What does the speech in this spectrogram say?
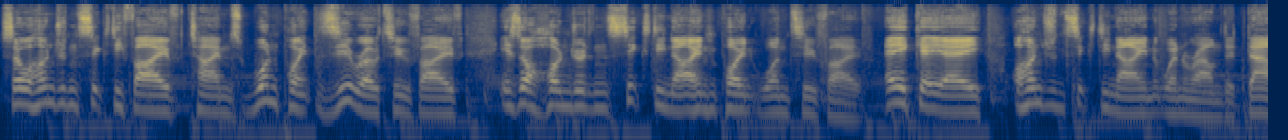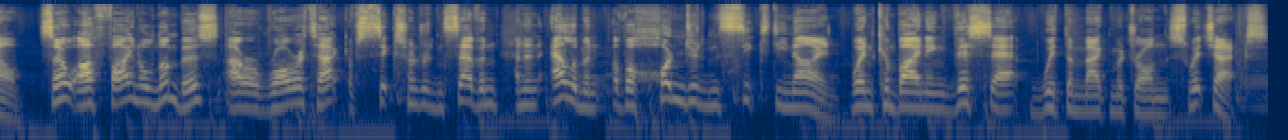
So 165 times 1.025 is 169.125, aka 169 when rounded down. So our final numbers are a raw attack of 607 and an element of 169 when combining this set with the Magmadron Switch Axe.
